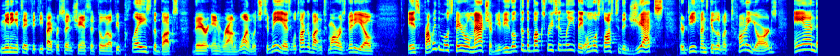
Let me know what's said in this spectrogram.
meaning it's a 55% chance that Philadelphia plays the Bucks there in round one. Which to me, as we'll talk about in tomorrow's video, is probably the most favorable matchup. If you looked at the Bucks recently, they almost lost to the Jets. Their defense gives up a ton of yards, and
